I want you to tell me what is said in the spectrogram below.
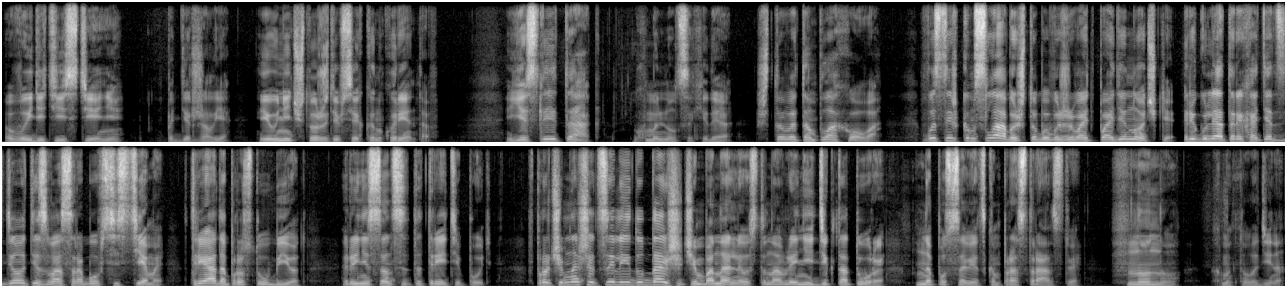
«Выйдите из тени», — поддержал я, — «и уничтожите всех конкурентов». «Если и так», — ухмыльнулся Хидео, — «что в этом плохого?» Вы слишком слабы, чтобы выживать поодиночке. Регуляторы хотят сделать из вас рабов системы. Триада просто убьет. Ренессанс — это третий путь. Впрочем, наши цели идут дальше, чем банальное установление диктатуры на постсоветском пространстве. «Ну-ну», — хмыкнула Дина.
